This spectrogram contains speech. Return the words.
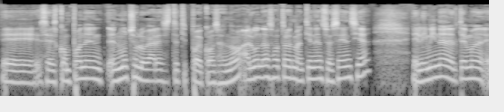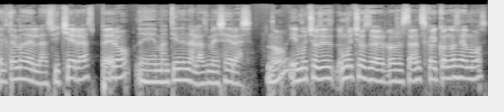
Eh, se descomponen en muchos lugares este tipo de cosas, ¿no? Algunas otras mantienen su esencia, eliminan el tema, el tema de las ficheras, pero eh, mantienen a las meseras, ¿no? Y muchos de, muchos de los restaurantes que hoy conocemos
